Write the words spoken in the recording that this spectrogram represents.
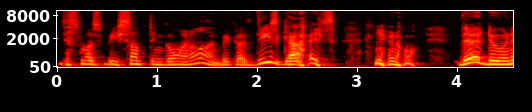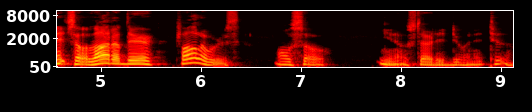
this must be something going on because these guys, you know, they're doing it. So a lot of their followers also, you know, started doing it too.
